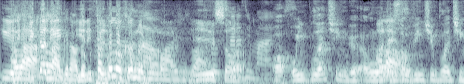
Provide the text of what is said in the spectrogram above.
e ele lá, fica ali. Lá, ele tá colocando as imagens lá. Isso, ó. o implante o nosso ouvinte implante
